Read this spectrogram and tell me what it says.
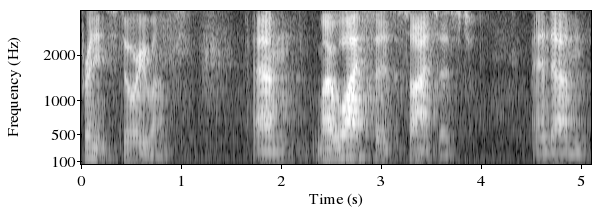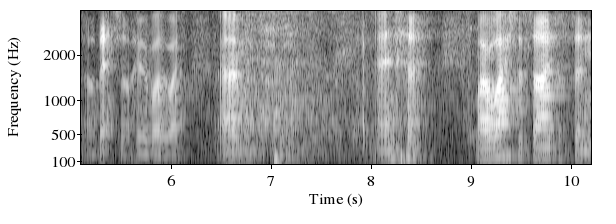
brilliant story once. Um, my wife is a scientist, and um, oh, that's not her, by the way. Um, and uh, my wife's a scientist, and,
